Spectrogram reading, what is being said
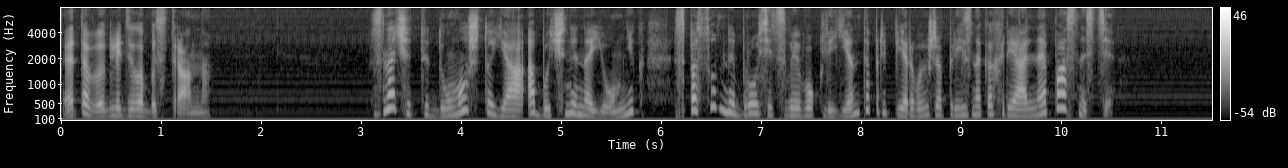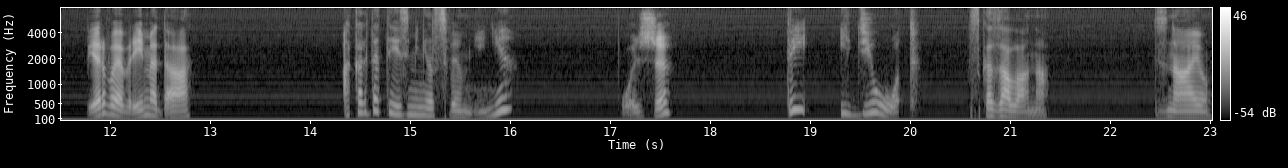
Это выглядело бы странно». Значит, ты думал, что я обычный наемник, способный бросить своего клиента при первых же признаках реальной опасности? Первое время, да. А когда ты изменил свое мнение? Позже. Ты идиот, сказала она. Знаю.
